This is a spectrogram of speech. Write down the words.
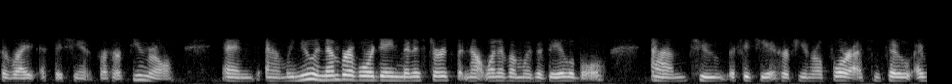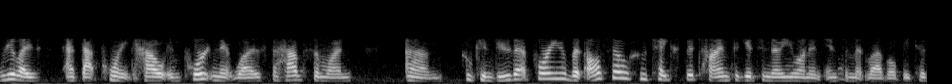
the right officiant for her funeral. And um, we knew a number of ordained ministers, but not one of them was available um, to officiate her funeral for us. And so I realized at that point how important it was to have someone um, who can do that for you, but also who takes the time to get to know you on an intimate level because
